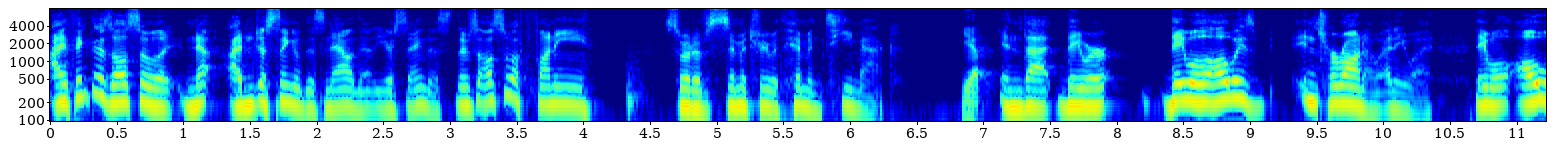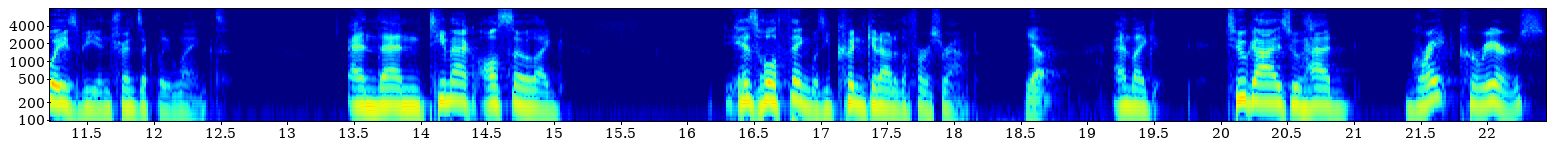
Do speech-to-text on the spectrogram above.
I think there's also a. now- I'm just thinking of this now that you're saying this. There's also a funny sort of symmetry with him and T Mac Yeah. in that they were they will always in Toronto anyway. They will always be intrinsically linked. And then T Mac also like his whole thing was he couldn't get out of the first round. Yep. And like two guys who had great careers,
